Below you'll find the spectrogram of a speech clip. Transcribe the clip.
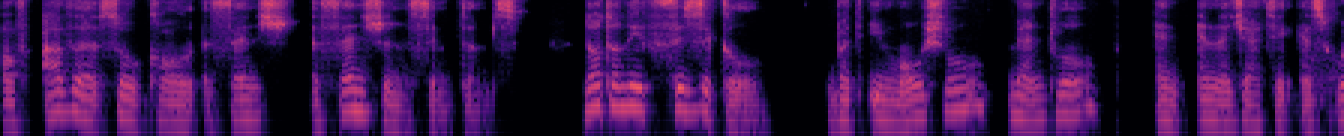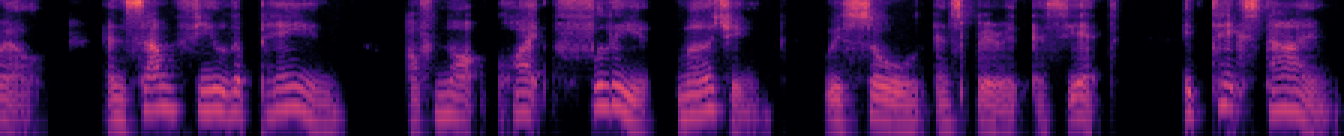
of other so called ascension, ascension symptoms, not only physical, but emotional, mental, and energetic as well and some feel the pain of not quite fully merging with soul and spirit as yet. It takes time.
